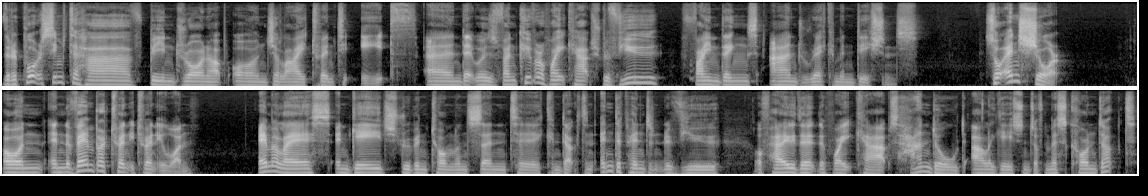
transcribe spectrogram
The report seems to have been drawn up on July 28th, and it was Vancouver Whitecaps review, findings, and recommendations. So, in short, on in November 2021, MLS engaged Rubin Thomlinson to conduct an independent review of how the, the Whitecaps handled allegations of misconduct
